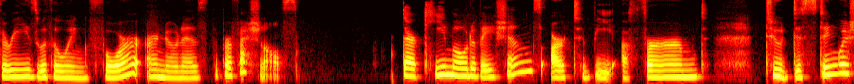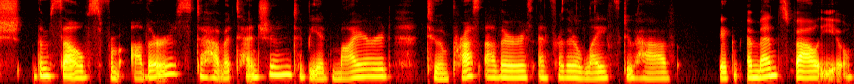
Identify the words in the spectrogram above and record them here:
3s with a wing 4 are known as the professionals. Their key motivations are to be affirmed, to distinguish themselves from others, to have attention, to be admired, to impress others, and for their life to have immense value.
